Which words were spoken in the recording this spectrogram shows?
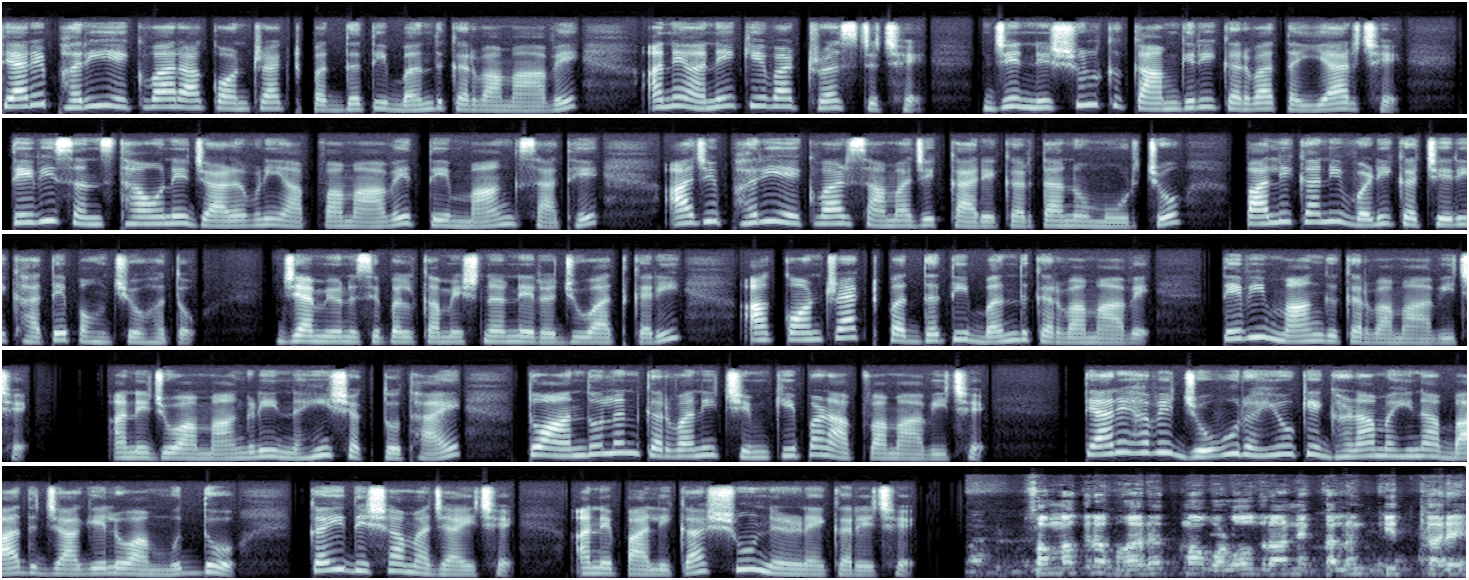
ત્યારે ફરી એકવાર આ કોન્ટ્રાક્ટ પદ્ધતિ બંધ કરવામાં આવે અને અનેક એવા ટ્રસ્ટ છે, જે નિઃશુલ્ક કામગીરી કરવા તૈયાર છે, તેવી સંસ્થાઓને જાળવણી આપવામાં આવે તે માંગ સાથે આજે ફરી એકવાર સામાજિક કાર્યકર્તાનો મોરચો પાલિકાની વડી કચેરી ખાતે પહોંચ્યો હતો, જ્યાં મ્યુનિસિપલ કમિશનરને રજૂઆત કરી આ કોન્ટ્રાક્ટ પદ્ધતિ બંધ કરવામાં આવે તેવી માંગ કરવામાં આવી છે. અને જો આ માંગણી નહીં શકતો થાય, તો આંદોલન કરવાની ચીમકી પણ આપવામાં આવી છે. ત્યારે હવે જોવું રહ્યું કે ઘણા મહિના બાદ જાગેલો આ મુદ્દો કઈ દિશામાં જાય છે અને પાલિકા શું નિર્ણય કરે છે. સમગ્ર ભારતમાં વડોદરાને કલંકિત કરે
